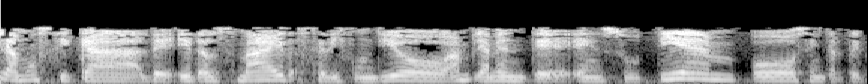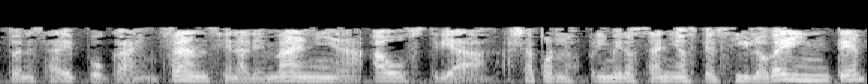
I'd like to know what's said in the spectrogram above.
La música de Edel Smythe se difundió ampliamente en su tiempo, se interpretó en esa época en Francia, en Alemania, Austria, allá por los primeros años del siglo XX.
